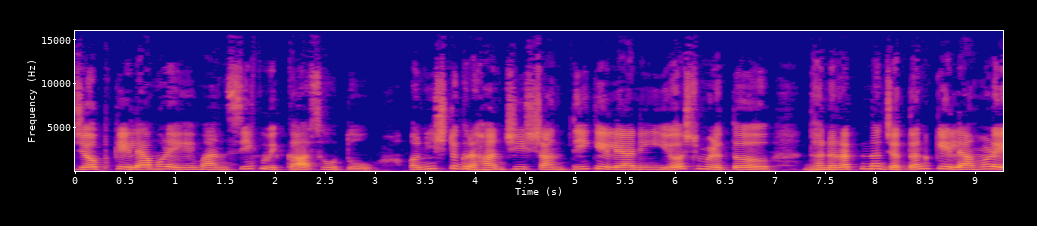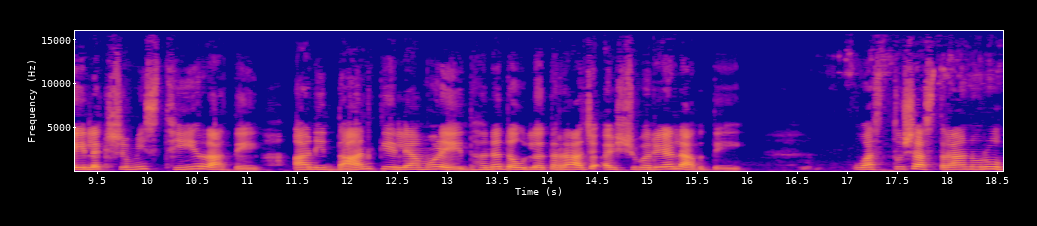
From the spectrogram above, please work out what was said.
जप केल्यामुळे मानसिक विकास होतो. अनिष्ट ग्रहांची शांती केल्याने यश मिळतं. धनरत्न जतन केल्यामुळे लक्ष्मी स्थिर राहते. आणि दान केल्यामुळे धनदौलत राज ऐश्वर लाभते. वास्तुशास्त्रानुरूप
